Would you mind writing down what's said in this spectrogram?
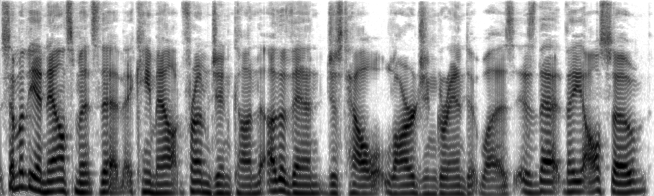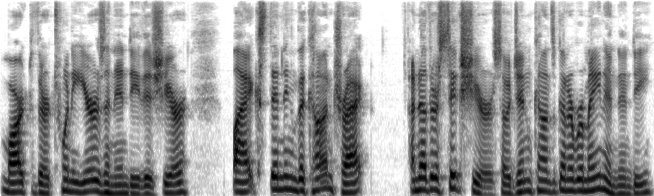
some of the announcements that, that came out from Gen Con, other than just how large and grand it was, is that they also marked their 20 years in Indy this year by extending the contract another six years. So Gen Con's going to remain in Indy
